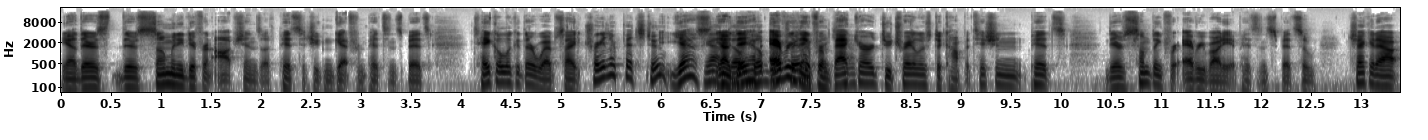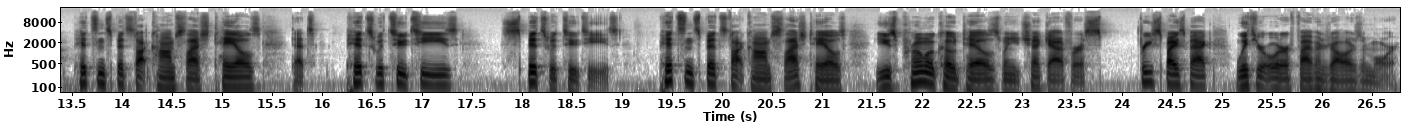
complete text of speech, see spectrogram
You know, there's there's so many different options of pits that you can get from Pits and Spits. Take a look at their website. Trailer pits too. Yes, yeah, they'll- they have everything from pits, yeah. backyard to trailers to competition pits. There's something for everybody at Pits and Spits. So check it out, pitsandspits.com slash tails. That's pits with two T's, spits with two T's. Pitsandspits.com slash tails. Use promo code tails when you check out for a free spice pack with your order of five hundred dollars or more.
